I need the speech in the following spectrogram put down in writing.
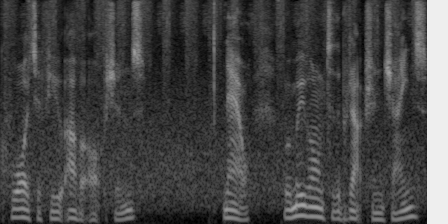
quite a few other options. Now, we'll move on to the production chains.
